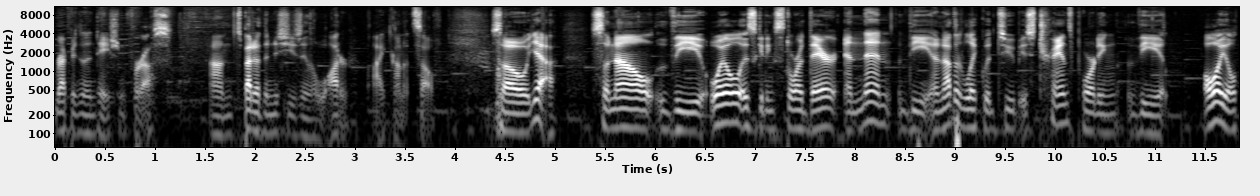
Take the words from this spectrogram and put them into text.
representation for us. Um, it's better than just using the water icon itself. So yeah, so now the oil is getting stored there, and then the another liquid tube is transporting the oil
